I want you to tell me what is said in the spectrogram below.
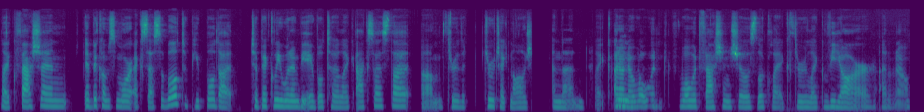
like fashion, it becomes more accessible to people that typically wouldn't be able to like access that um through the through technology. And then like I don't know Mm. what would what would fashion shows look like through like VR? I don't know.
